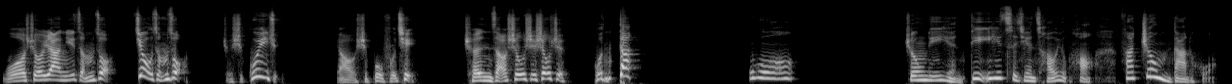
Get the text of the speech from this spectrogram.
我说让你怎么做就怎么做，这是规矩。要是不服气，趁早收拾收拾，滚蛋！”我钟离眼第一次见曹永浩发这么大的火，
